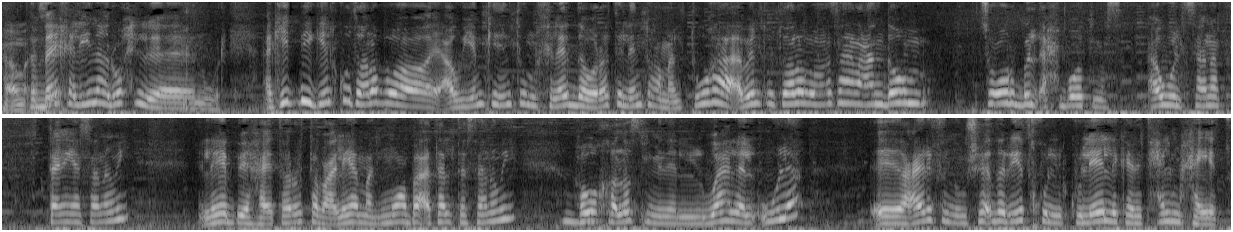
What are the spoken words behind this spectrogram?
طب ده يخلينا نروح لنور. أكيد بيجي لكم طلبة أو يمكن أنتوا من خلال الدورات اللي أنتوا عملتوها قابلتوا طلبة مثلا عندهم شعور بالإحباط مثلا. أول سنة في ثانية ثانوي اللي هي هيترتب عليها مجموع بقى ثالثه ثانوي هو خلاص من الوهلة الأولى عارف انه مش هيقدر يدخل الكلية اللي كانت حلم حياته.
